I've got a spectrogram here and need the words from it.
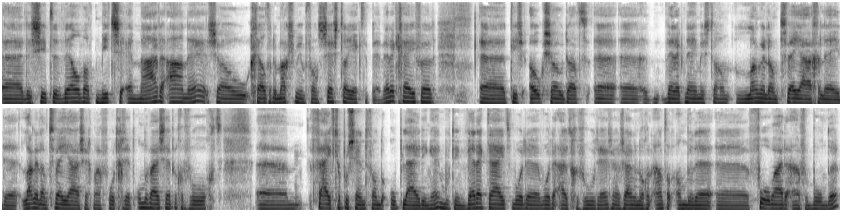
Uh, er zitten wel wat mitsen en maden aan. Hè. Zo geldt er een maximum van zes trajecten per werkgever. Uh, het is ook zo dat uh, uh, werknemers dan langer dan twee jaar geleden, langer dan twee jaar zeg maar voortgezet onderwijs hebben gevolgd. Um, 50% van de opleiding hè, moet in werktijd worden, worden uitgevoerd. Hè. Zo zijn er nog een aantal andere voorwaarden aan verbonden.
